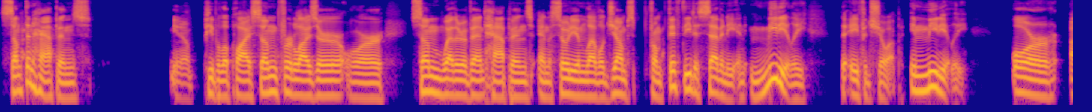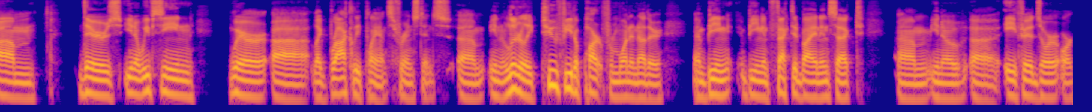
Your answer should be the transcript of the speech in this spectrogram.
something happens you know people apply some fertilizer or some weather event happens and the sodium level jumps from 50 to 70 and immediately the aphids show up immediately. Or um, there's you know we've seen where uh, like broccoli plants for instance um, you know literally two feet apart from one another and being being infected by an insect um, you know uh, aphids or or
